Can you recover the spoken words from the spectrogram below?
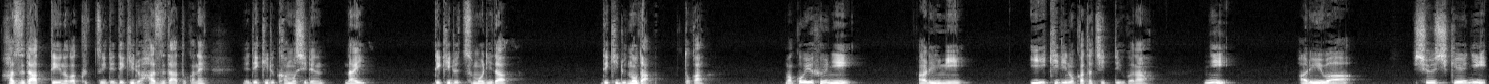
はずだっていうのがくっついてできるはずだとかね、できるかもしれないできるつもりだ、できるのだ、とか、まあこういうふうに、ある意味、言い切りの形っていうかな、に、あるいは、終止形に、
